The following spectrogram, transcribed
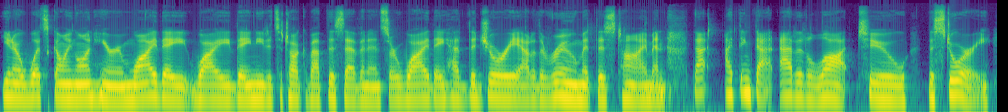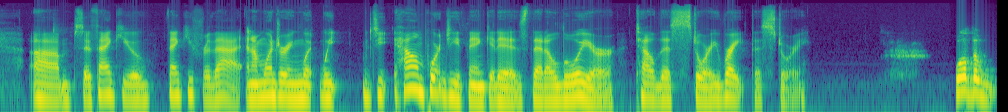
you know what's going on here and why they why they needed to talk about this evidence or why they had the jury out of the room at this time. And that i think that added a lot to the story. Um, so thank you thank you for that. And i'm wondering what we how important do you think it is that a lawyer tell this story write this story? Well the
